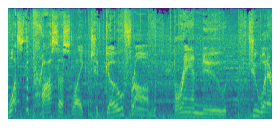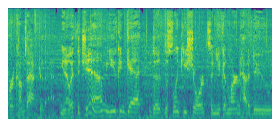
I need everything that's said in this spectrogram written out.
what's the process like to go from brand new to whatever comes after that? You know, at the gym, you can get the, the slinky shorts and you can learn how to do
